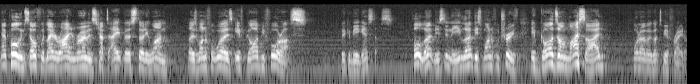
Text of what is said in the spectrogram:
Now, Paul himself would later write in Romans chapter 8, verse 31, those wonderful words If God be for us, who can be against us? Paul learnt this, didn't he? He learnt this wonderful truth. If God's on my side, what have I got to be afraid of?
